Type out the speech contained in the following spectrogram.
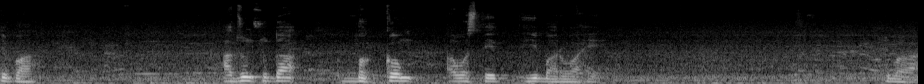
हे पहा. अजूनसुद्धा भक्कम अवस्थेत ही बारो आहे. हे बघा.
